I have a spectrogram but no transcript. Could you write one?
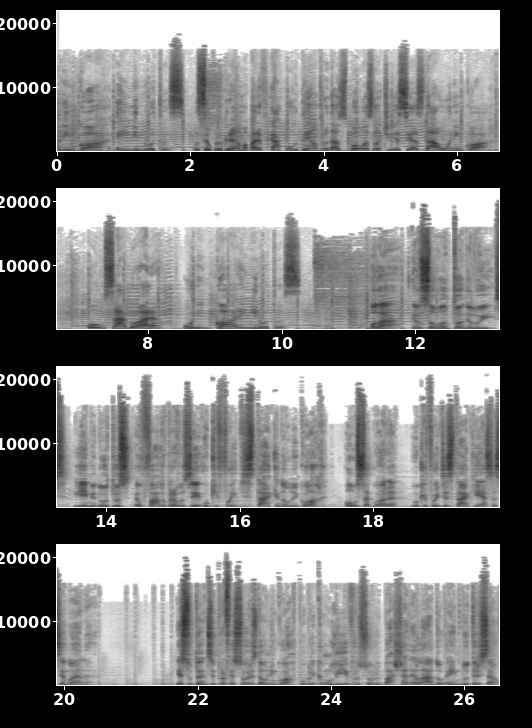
Unicor em Minutos o seu programa para ficar por dentro das boas notícias da Unicor. Ouça agora Unicor em Minutos. Olá, eu sou Antônio Luiz e em minutos eu falo para você o que foi destaque na Unicor. Ouça agora o que foi destaque essa semana. Estudantes e professores da Unicor publicam um livro sobre bacharelado em nutrição.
